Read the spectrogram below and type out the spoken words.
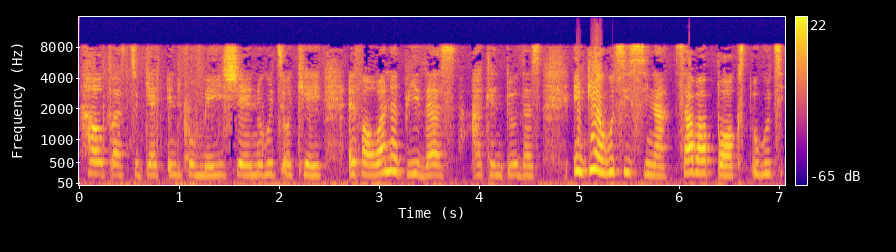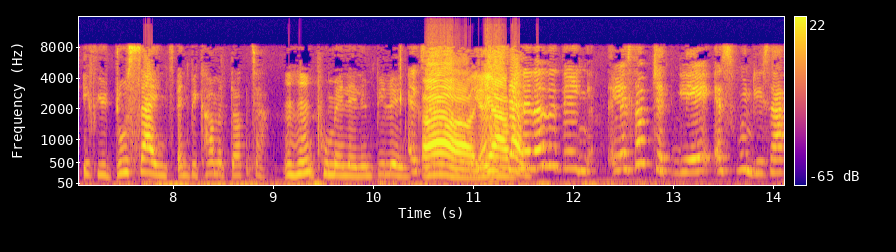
help us to get information ukuthi okay if i want to be this i can do this inkinga ukuthi sina saba boxed ukuthi if you do science and become a doctor uphumelele empilweni Exactly. Ah, You yeah. And another thing, le subject le esifundisa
